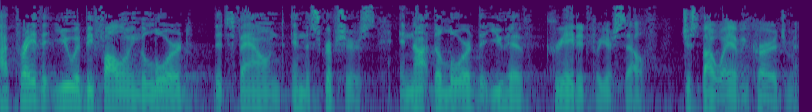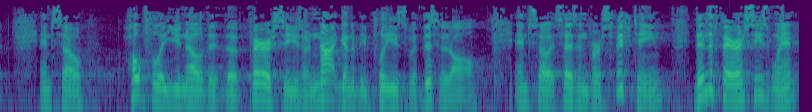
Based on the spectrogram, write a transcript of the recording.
I pray that you would be following the Lord that's found in the scriptures and not the Lord that you have created for yourself, just by way of encouragement. And so, hopefully you know that the Pharisees are not going to be pleased with this at all. And so it says in verse 15, then the Pharisees went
